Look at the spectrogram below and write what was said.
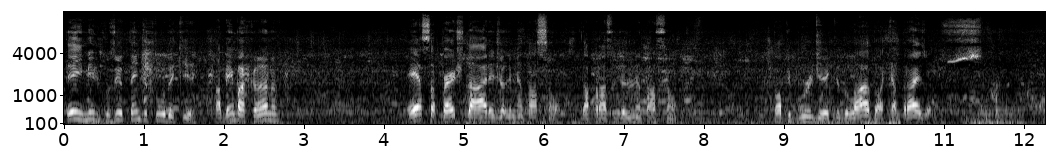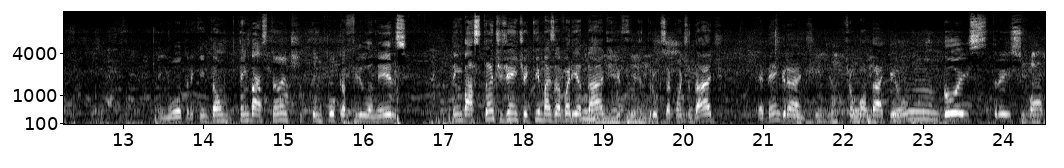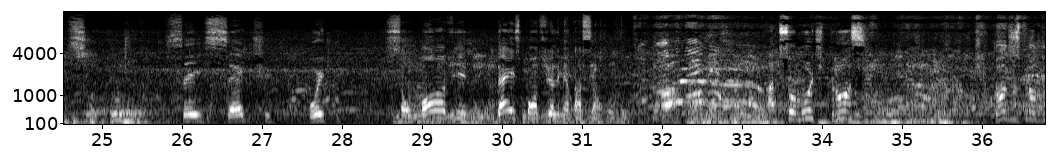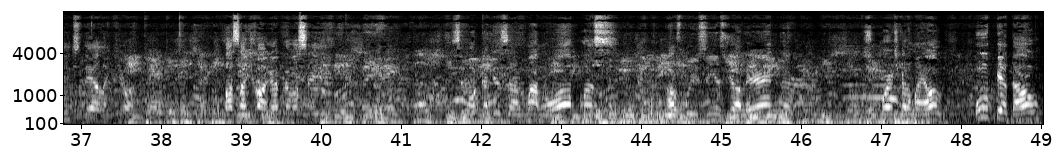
tem milho cozido, tem de tudo aqui. Tá bem bacana. Essa parte da área de alimentação, da praça de alimentação. Top Burger aqui do lado, ó, aqui atrás, ó. Tem outra aqui, então tem bastante, tem pouca fila neles. Tem bastante gente aqui, mas a variedade de food trucks, a quantidade é bem grande. Deixa eu contar aqui. Um, dois, três, quatro, cinco, seis, sete, oito. São nove, dez pontos de alimentação. Ó, Absolute trouxe todos os produtos dela aqui, ó. Vou passar devagar para vocês irem se localizando. Manoplas, as luzinhas de alerta, suporte maior, o pedal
